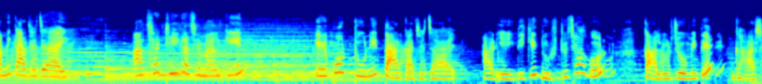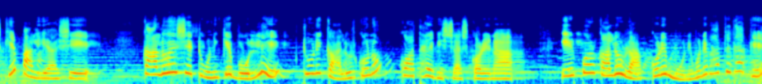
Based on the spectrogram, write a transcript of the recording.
আমি কাজে যাই। আচ্ছা ঠিক আছে মালকিন। এরপর টুনি তার কাছে যায়। আর এইদিকে দুষ্টু ছাগল কালুর জমিতে ঘাস খেয়ে পালিয়ে আসে। কালু এসে টুনিকে বললে, টুনি কালুর কোনো কথাই বিশ্বাস করে না। এরপর কালু রাগ করে মনে মনে ভাবতে থাকে,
